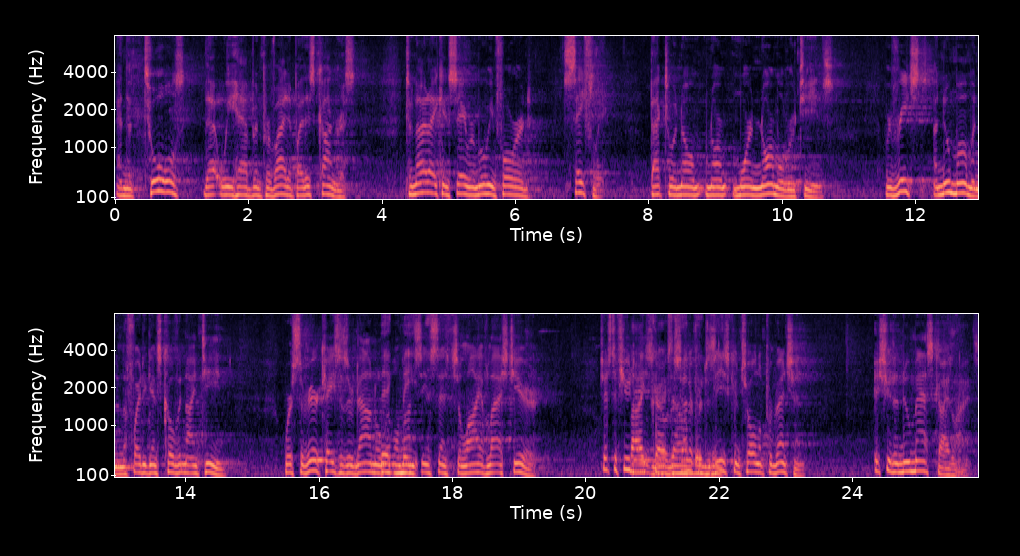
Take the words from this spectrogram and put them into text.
and the tools that we have been provided by this Congress, tonight I can say we're moving forward safely back to a no, norm, more normal routines. We've reached a new moment in the fight against COVID 19 where severe cases are down to a level not meat. seen since July of last year. Just a few Biden days ago, the Center for Disease meat. Control and Prevention issued a new mask guidelines.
